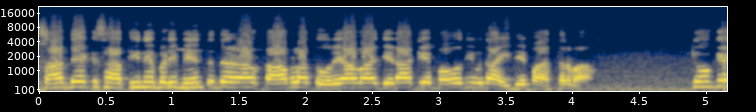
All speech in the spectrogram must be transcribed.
ਸਾਡੇ ਇੱਕ ਸਾਥੀ ਨੇ ਬੜੀ ਮਿਹਨਤ ਦਾ ਕਾਫਲਾ ਤੋਰਿਆ ਵਾ, ਜਿਹੜਾ ਕਿ ਬਹੁਤ ਹੀ ਵਧਾਈ ਦੇ ਪਾਤਰ ਵਾ। ਕਿਉਂਕਿ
